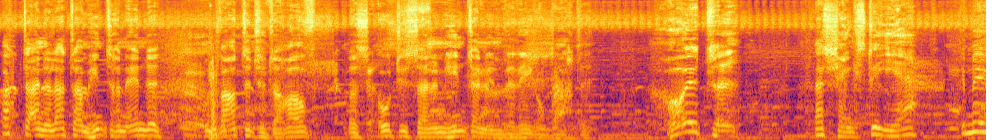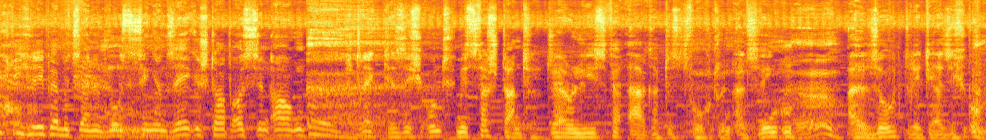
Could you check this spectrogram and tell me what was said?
packte eine Latte am hinteren Ende und wartete darauf, dass Otis seinen Hintern in Bewegung brachte. Heute? Was schenkst du ihr? Gemächlich rieb er mit seinen Wurstfingern Sägestaub aus den Augen, streckte sich und missverstand Jerry Lees verärgertes Fuchteln als Winken, also drehte er sich um.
